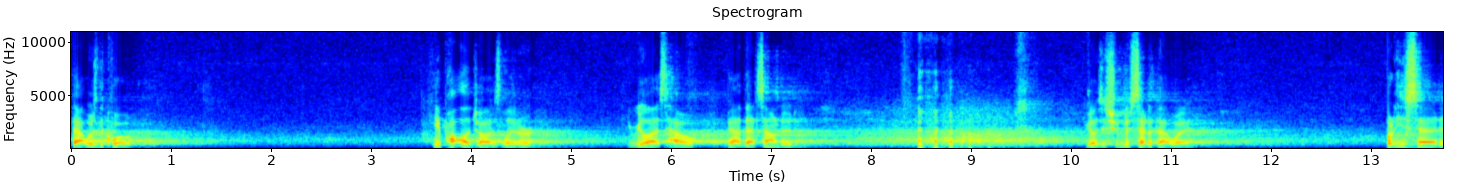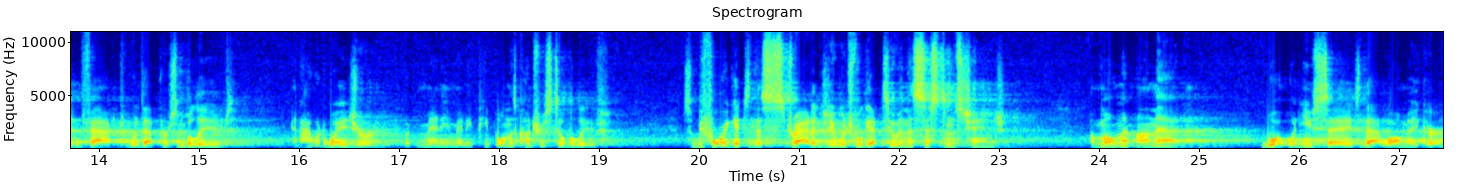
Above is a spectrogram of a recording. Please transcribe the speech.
That was the quote. He apologized later. He realized how bad that sounded. he realized he shouldn't have said it that way. But he said, in fact, what that person believed. And I would wager what many, many people in this country still believe. So before we get to the strategy, which we'll get to in the systems change, a moment on that. What would you say to that lawmaker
